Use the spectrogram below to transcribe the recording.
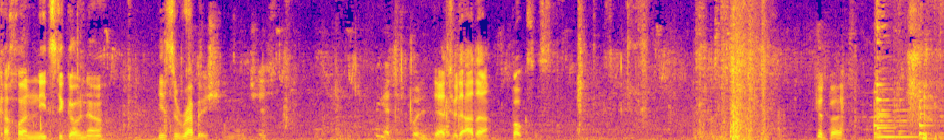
cajon needs to go now. Here's the rubbish. I think I just put it there to the other boxes. Goodbye.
